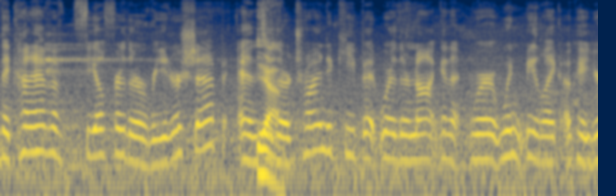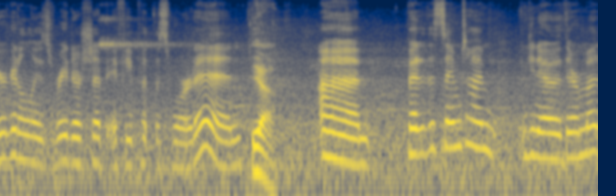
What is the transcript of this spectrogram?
they kind of have a feel for their readership, and Yeah. so they're trying to keep it where they're not gonna, where it wouldn't be like, okay, you're gonna lose readership if you put this word in. Yeah. Um, but at the same time, you know, they're mu-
